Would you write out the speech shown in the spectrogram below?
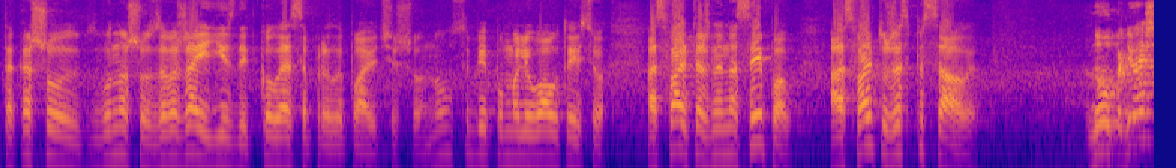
так а що, воно що, заважає їздить, колеса прилипають чи що? Ну собі помалював та і все. Асфальта ж не насипав, а асфальт уже списали. Ну, понимаешь,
